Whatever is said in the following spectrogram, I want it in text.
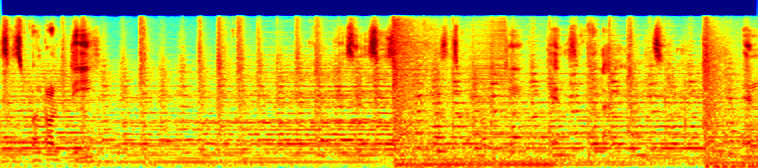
sithi control D then then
